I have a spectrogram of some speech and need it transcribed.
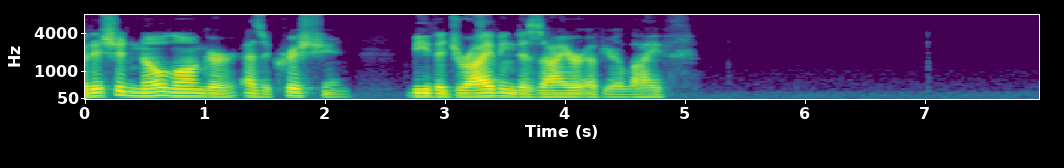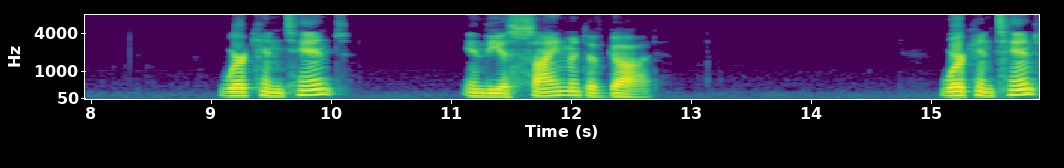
but it should no longer, as a Christian, be the driving desire of your life. We're content in the assignment of God. We're content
